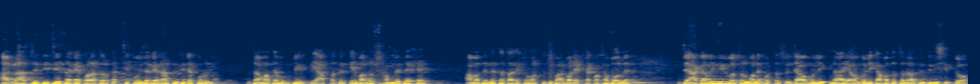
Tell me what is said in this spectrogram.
আর রাজনীতি যে জায়গায় করা দরকার, ঠিক ওই জায়গায় রাজনীতিটা করুন। জামাত এবং বিএনপি আপনাদেরকেই মানুষ সামনে দেখে। আমাদের নেতা তারেক রহমান কিন্তু বারবার একটা কথা বলে যে, আগামী নির্বাচন মনে করতেছেন যে, আওয়ামী লীগ নাই, আওয়ামী লীগ আপাতত রাজনীতি নিষিদ্ধ।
